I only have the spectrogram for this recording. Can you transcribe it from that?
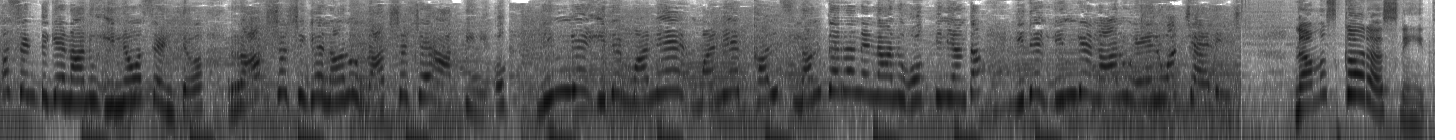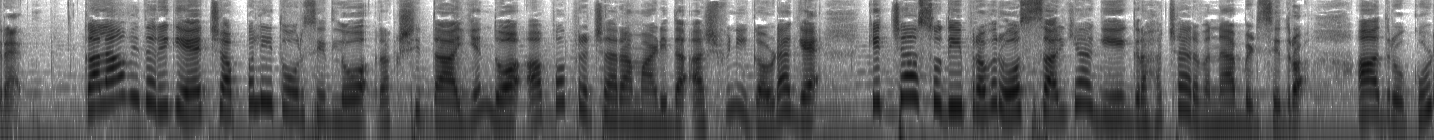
ಗೆ ನಾನು ಇನ್ನೋಸೆಂಟ್ ರಾಕ್ಷಸಿಗೆ ನಾನು ರಾಕ್ಷಸೆ ಹಾಕ್ತೀನಿ ನಿಮ್ಗೆ ಇದೆ ಮನೆ ಮನೆ ಕಲ್ಸ್ ನಂತರನೇ ನಾನು ಹೋಗ್ತೀನಿ ಅಂತ ಇದೆ ನಿಮ್ಗೆ ನಾನು ಹೇಳುವ ಚಾಲೆಂಜ್ ನಮಸ್ಕಾರ ಸ್ನೇಹಿತರೆ. ಕಲಾವಿದರಿಗೆ ಚಪ್ಪಲಿ ತೋರಿಸಿದ್ಲು ರಕ್ಷಿತಾ ಎಂದು ಅಪಪ್ರಚಾರ ಮಾಡಿದ ಅಶ್ವಿನಿ ಗೌಡಗೆ ಕಿಚ್ಚ ಸುದೀಪ್ ರವರು ಸರಿಯಾಗಿ ಗ್ರಹಚಾರವನ್ನ ಬಿಡಿಸಿದ್ರು. ಆದರೂ ಕೂಡ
